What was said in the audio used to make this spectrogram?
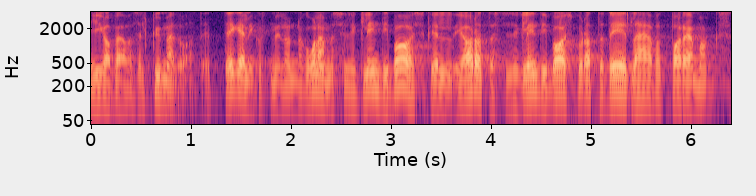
igapäevaselt kümme tuhat, et tegelikult meil on nagu olemas selline kliendibaas, kel ja arvatavasti see kliendibaas, kui rattateed lähevad paremaks,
